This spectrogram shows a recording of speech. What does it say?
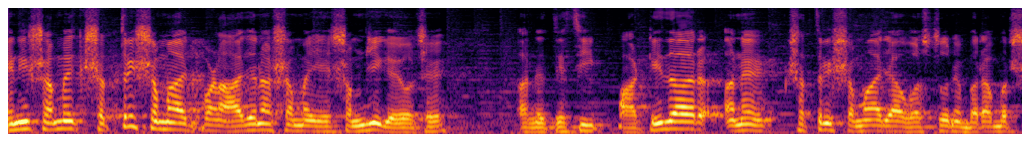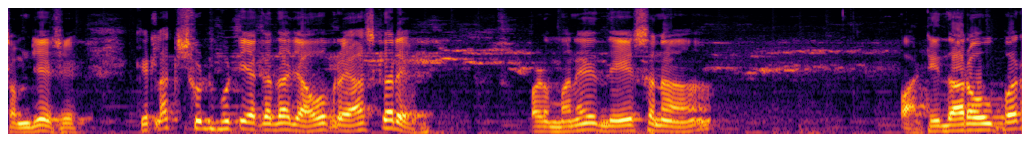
એની સામે ક્ષત્રિય સમાજ પણ આજના સમયે સમજી ગયો છે અને તેથી પાટીદાર અને ક્ષત્રિય સમાજ આ વસ્તુને બરાબર સમજે છે. કેટલાક છૂટફૂટિયા કદાચ આવો પ્રયાસ કરે, પણ મને દેશના પાટીદારો ઉપર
